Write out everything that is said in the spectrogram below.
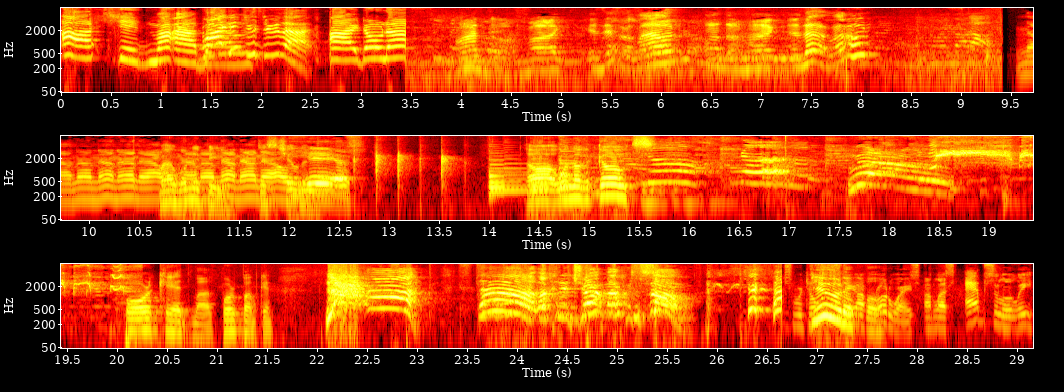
I shaved my eyebrows. Why did you do that? I don't know. What the fuck? Is this allowed? What the fuck? Is that allowed? Now, now, now, now, now. Why wouldn't now, it be? Now, now, Just now, chilling. Yes. Oh, one of the goats. Poor kid, man. Poor pumpkin. Stop! I could have dropped my croissant! We're told to stay off Beautiful. roadways unless absolutely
